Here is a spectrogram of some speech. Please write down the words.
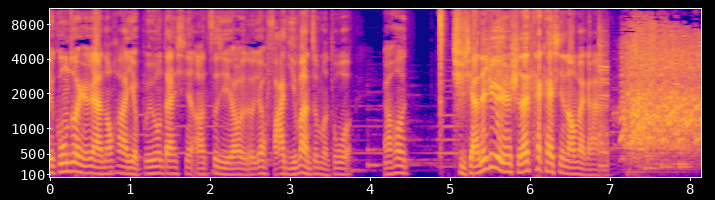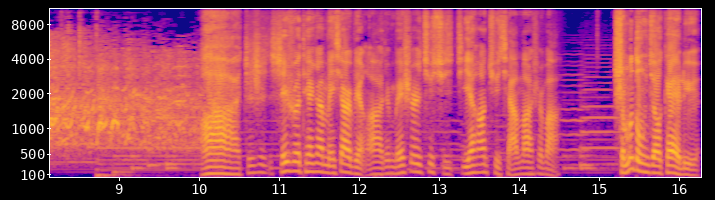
这工作人员的话也不用担心啊，自己要要罚一万这么多，然后取钱的这个人实在太开心了，My God。啊，这是谁说天上没馅饼啊？就没事去取银行取钱嘛，是吧？什么东西叫概率？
